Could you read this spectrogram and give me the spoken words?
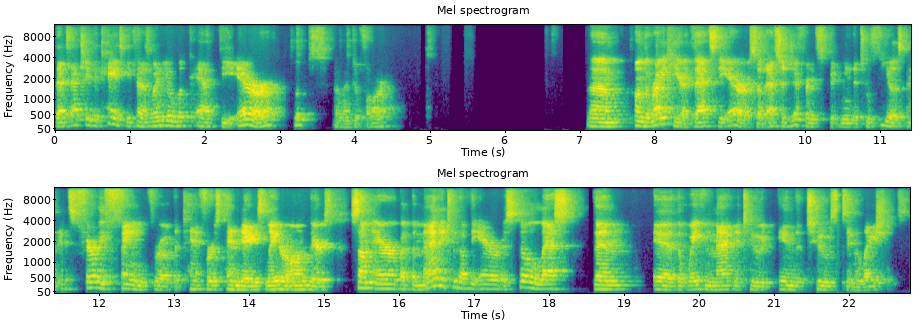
that's actually the case because when you look at the error, oops, I went too far. Um, on the right here, that's the error. So that's the difference between the two fields. And it's fairly faint throughout the 10, first 10 days. Later on, there's some error, but the magnitude of the error is still less than uh, the weight and magnitude in the two simulations.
